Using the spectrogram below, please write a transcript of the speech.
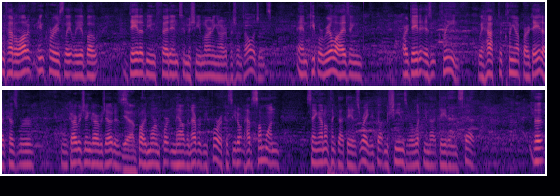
we've had a lot of inquiries lately about data being fed into machine learning and artificial intelligence, and people realizing our data isn't clean. We have to clean up our data because we're, you know, garbage in, garbage out is yeah. probably more important now than ever before because you don't have someone saying, I don't think that data is right. You've got machines that are looking at that data instead. The,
